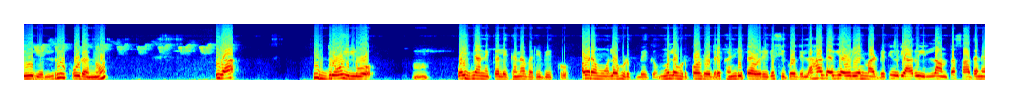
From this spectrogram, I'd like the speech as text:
ಇವರೆಲ್ಲರೂ ಕೂಡ ಈಗ ಇದ್ರೋ ಇಲ್ವೋ ವೈಜ್ಞಾನಿಕ ಲೇಖನ ಬರಿಬೇಕು, ಅವರ ಮೂಲ ಹುಡುಕ್ಬೇಕು, ಮೂಲ ಹುಡ್ಕೊಂಡು ಹೋದ್ರೆ ಖಂಡಿತ ಅವರಿಗೆ ಸಿಗೋದಿಲ್ಲ. ಹಾಗಾಗಿ ಅವ್ರು ಏನ್ ಮಾಡ್ಬೇಕು, ಇವ್ರು ಯಾರು ಇಲ್ಲ ಅಂತ ಸಾಧನೆ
